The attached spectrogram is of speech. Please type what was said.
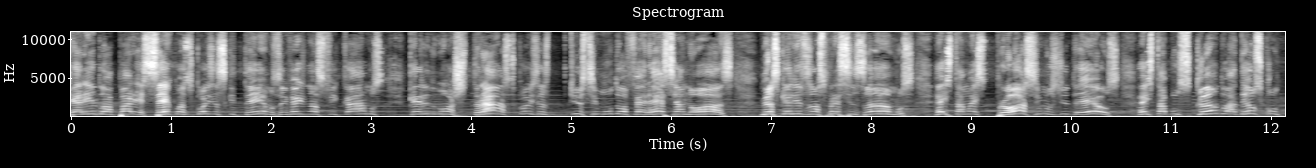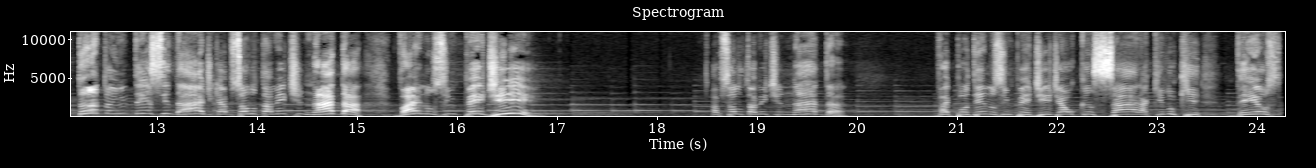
querendo aparecer com as coisas que temos, em vez de nós ficarmos querendo mostrar as coisas que esse mundo oferece a nós, meus queridos, nós precisamos é estar mais próximos de Deus, é estar buscando a Deus com tanta intensidade que absolutamente nada vai nos impedir, absolutamente nada vai poder nos impedir de alcançar aquilo que Deus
